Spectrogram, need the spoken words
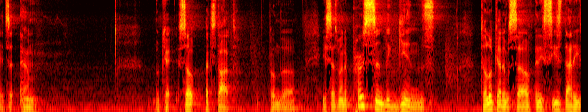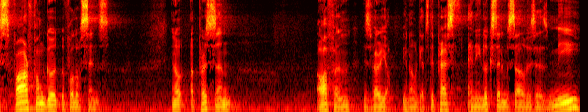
it's um, okay. So let's start from the. He says when a person begins to look at himself and he sees that he's far from good full of sins. You know, a person often is very, you know, gets depressed and he looks at himself and says, Me,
